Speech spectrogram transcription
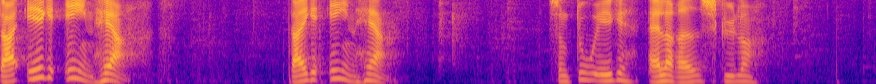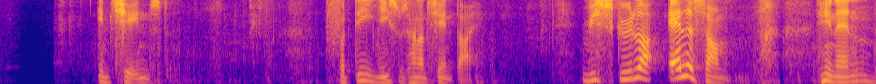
Der er ikke en her. Der er ikke en her, som du ikke allerede skylder en tjeneste. Fordi Jesus han har tjent dig. Vi skylder alle sammen hinanden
